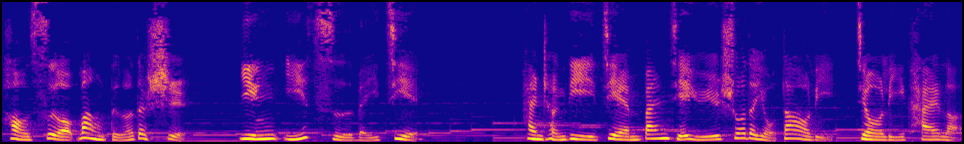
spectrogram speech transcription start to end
好色忘德的事，应以此为戒。汉成帝见班婕妤说的有道理，就离开了。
